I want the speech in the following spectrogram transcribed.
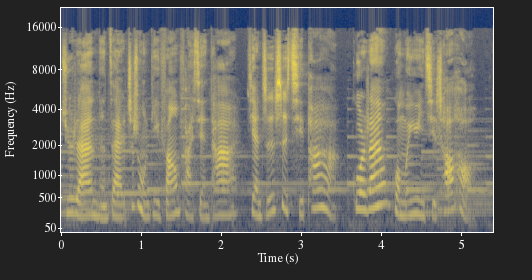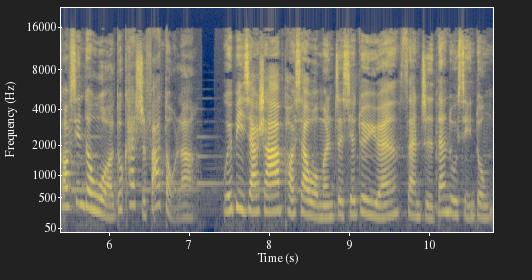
居然能在这种地方发现他，简直是奇葩啊！果然我们运气超好，高兴的我都开始发抖了。维比加莎抛下我们这些队员，擅自单独行动，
